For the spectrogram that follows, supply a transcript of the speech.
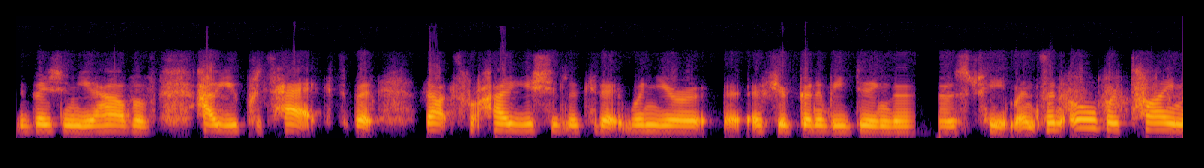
the vision you have of how you protect. But that's how you should look at it when you're, if you're going to be doing the, those treatments. And over time,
